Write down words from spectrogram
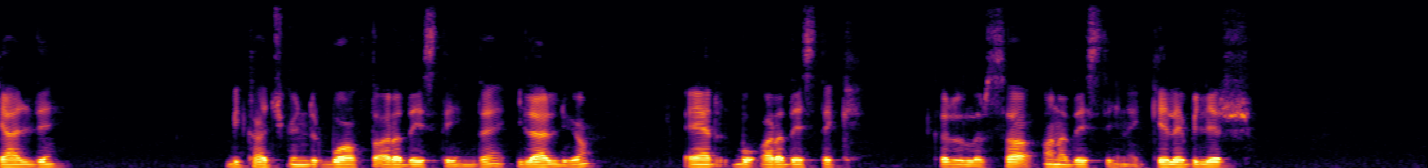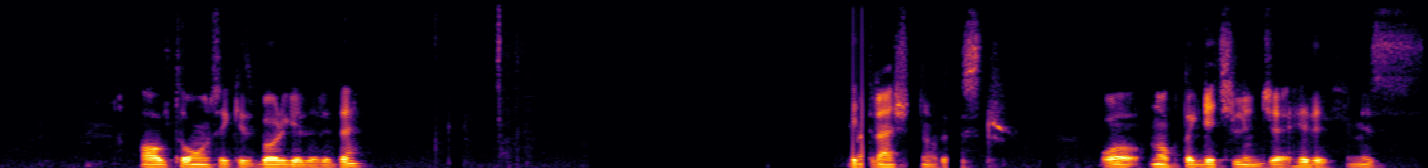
geldi. Birkaç gündür bu hafta ara desteğinde ilerliyor. Eğer bu ara destek kırılırsa ana desteğine gelebilir. 6-18 bölgeleri de direnç noktasıdır. O nokta geçilince hedefimiz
